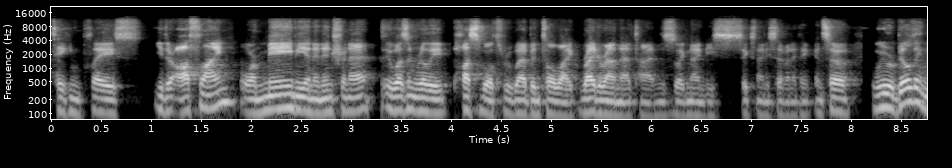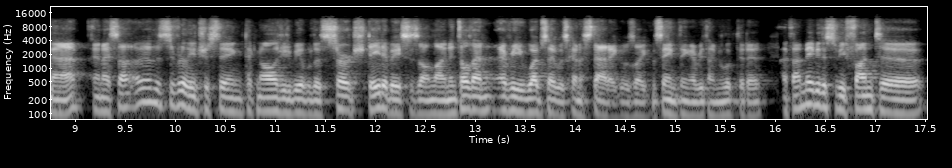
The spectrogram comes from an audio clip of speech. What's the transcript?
taking place either offline or maybe in an intranet. It wasn't really possible through web until like right around that time. This is like 96, 97, I think. And so we were building that. And I thought, oh, this is really interesting technology to be able to search databases online. Until then, every website was kind of static. It was like the same thing every time you looked at it. I thought maybe this would be fun to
